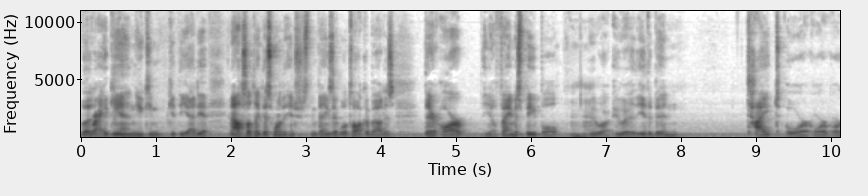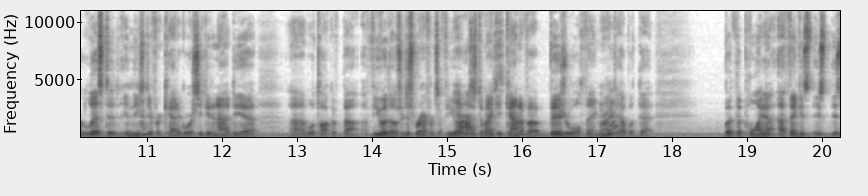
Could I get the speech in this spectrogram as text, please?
but Right. again, you can get the idea. And I also think that's one of the interesting things that we'll talk about is there are you know famous people who are who have either been typed or, or, or listed in Mm-hmm. these different categories. So you get an idea. Uh, we'll talk about a few of those, or just reference a few of them, just to make it kind of a visual thing, right, Mhm. to help with that. But the point I I think is, is, is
